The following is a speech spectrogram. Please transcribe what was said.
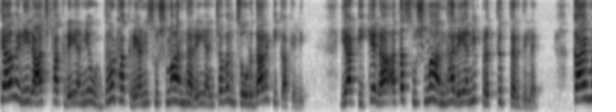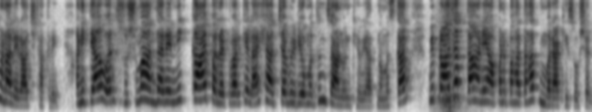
त्यावेळी राज ठाकरे यांनी उद्धव ठाकरे आणि सुषमा अंधारे यांच्यावर जोरदार टीका केली. या टीकेला आता सुषमा अंधारे यांनी प्रत्युत्तर दिलंय. काय म्हणाले राज ठाकरे? आणि त्यावर सुषमा अंधारेंनी काय पलटवार केला हे आजच्या व्हिडिओमधून जाणून घेऊयात. नमस्कार. मी प्राजक्ता आणि आपण पाहत आहात मराठी सोशल.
